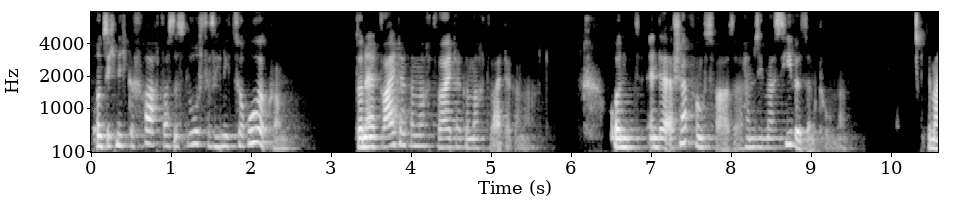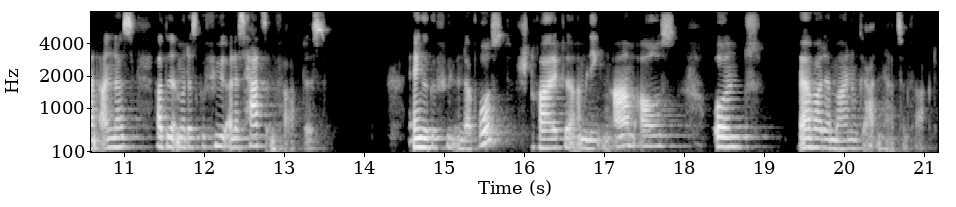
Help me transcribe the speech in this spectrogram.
und sich nicht gefragt, was ist los, dass ich nicht zur Ruhe komme. Sondern er hat weitergemacht, weitergemacht, weitergemacht. Und in der Erschöpfungsphase haben sie massive Symptome. Jemand anders hatte immer das Gefühl eines Herzinfarktes. Enge Gefühl in der Brust, strahlte am linken Arm aus und er war der Meinung, er hat einen Herzinfarkt.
